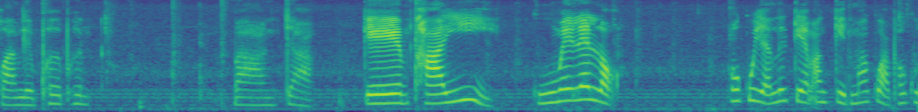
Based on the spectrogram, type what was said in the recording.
ความเร็วเพิ่มขึ้น บางจากเกมไทย กูไม่เล่นหรอก เพราะกูอยากเล่นเกมอังกฤษมากกว่า เพราะกู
